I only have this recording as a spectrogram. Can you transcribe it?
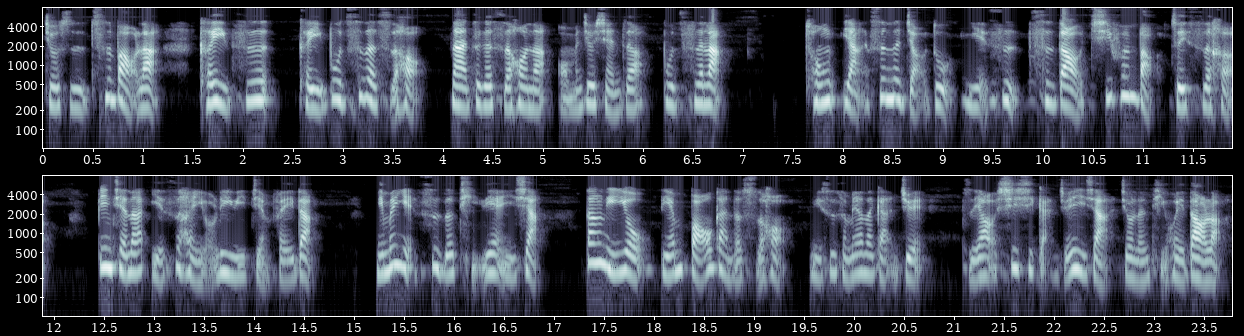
就是吃饱了，可以吃可以不吃的时候。那这个时候呢，我们就选择不吃了。从养生的角度，也是吃到七分饱最适合，并且呢，也是很有利于减肥的。你们也试着体验一下，当你有点饱感的时候，你是什么样的感觉？只要细细感觉一下，就能体会到了。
